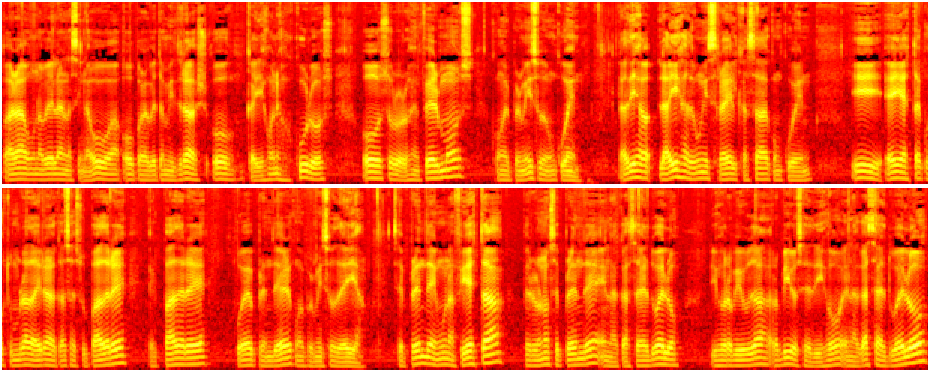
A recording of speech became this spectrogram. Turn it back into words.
para una vela en la sinagoga o para Beta Midrash o callejones oscuros o sobre los enfermos con el permiso de un Cohen. La hija, la hija de un Israel casada con Cohen y ella está acostumbrada a ir a la casa de su padre el padre puede prender con el permiso de ella. Se prende en una fiesta, pero no se prende en la casa del duelo. Dijo Rabbi Uda, Rabbi se dijo en la casa del duelo,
